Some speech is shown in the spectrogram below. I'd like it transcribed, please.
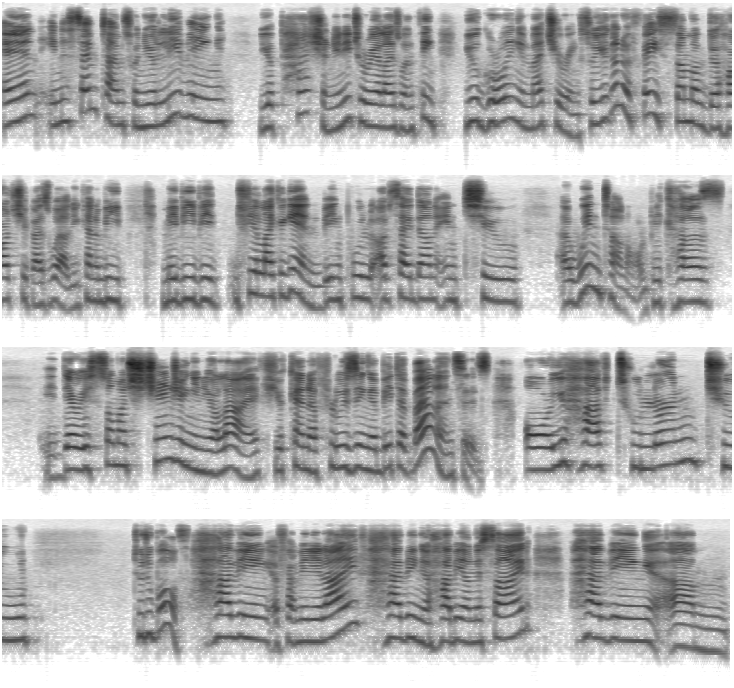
And in the same times, when you're living your passion, you need to realize one thing: you're growing and maturing. So you're gonna face some of the hardship as well. You're gonna be maybe be, feel like again being pulled upside down into a wind tunnel because there is so much changing in your life. You're kind of losing a bit of balances, or you have to learn to to do both having a family life having a hobby on the side having um,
